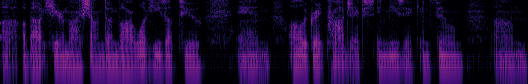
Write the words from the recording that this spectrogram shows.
uh, about Here Am I, Sean Dunbar, what he's up to, and all the great projects in music and film um,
